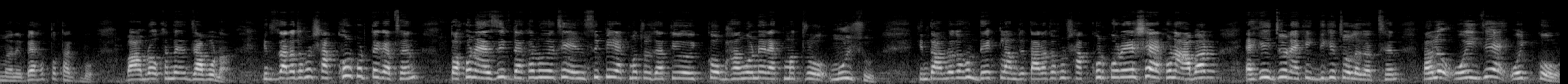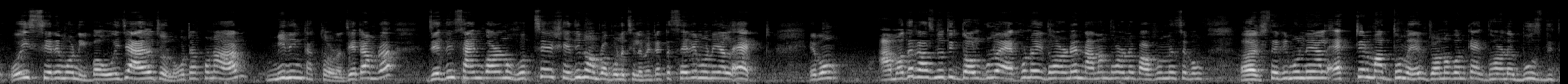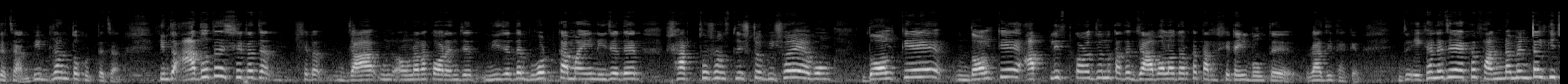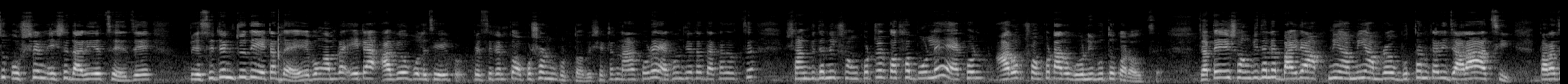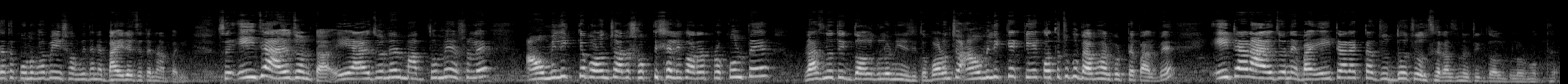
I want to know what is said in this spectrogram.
মানে ব্যাহত থাকব বা আমরা ওখানে যাব না। কিন্তু তারা যখন স্বাক্ষর করতে গেছেন, তখন অ্যাজ ইফ দেখানো হয়েছে এনসিপি একমাত্র জাতীয় ঐক্য ভাঙনের একমাত্র মূল সুর। কিন্তু আমরা যখন দেখলাম যে তারা যখন স্বাক্ষর করে এসে এখন আবার এক একজন এক এক দিকে চলে যাচ্ছেন, তাহলে ওই যে ঐক্য, ওই সেরেমনি বা ওই যে আয়োজন, ওটার কোনো আর মিনিং থাকতো না। যেটা আমরা যেদিন সাইন করানো হচ্ছে, সেদিনও আমরা বলেছিলাম, এটা একটা সেরিমোনিয়াল অ্যাক্ট এবং আমাদের রাজনৈতিক দলগুলো এখনও এই ধরনের নানান ধরনের পারফরমেন্স এবং সেরিমোনিয়াল অ্যাক্টের মাধ্যমে জনগণকে এক ধরনের বুঝ দিতে চান, বিভ্রান্ত করতে চান। কিন্তু আদতে সেটা সেটা যা ওনারা করেন যে নিজেদের ভোট কামাই, নিজেদের স্বার্থ সংশ্লিষ্ট বিষয়ে এবং দলকে দলকে আপলিফট করার জন্য তাদের যা বলা দরকার তারা সেটাই বলতে রাজি থাকেন। কিন্তু এখানে যে একটা ফান্ডামেন্টাল কিছু কোশ্চেন এসে দাঁড়িয়েছে যে প্রেসিডেন্ট যদি এটা দেয়, এবং আমরা এটা আগেও বলেছি, এই প্রেসিডেন্টকে অপসারণ করতে হবে, সেটা না করে এখন যেটা দেখা যাচ্ছে, সাংবিধানিক সংকটের কথা বলে এখন আরও সংকট আরও ঘনীভূত করা হচ্ছে। যাতে এই সংবিধানের বাইরে আপনি, আমি, আমরা অভ্যুত্থানকারী যারা আছি, তারা যাতে কোনোভাবে এই সংবিধানের বাইরে যেতে না পারি। সো এই যে আয়োজনটা, এই আয়োজনের মাধ্যমে আসলে আওয়ামী লীগকে বরঞ্চ আরও শক্তিশালী করার প্রকল্পে রাজনৈতিক দলগুলো নিয়োজিত। বরঞ্চ আওয়ামী লীগকে কে কতটুকু ব্যবহার করতে পারবে, এইটার আয়োজনে বা এইটার একটা যুদ্ধ চলছে রাজনৈতিক দলগুলোর মধ্যে।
